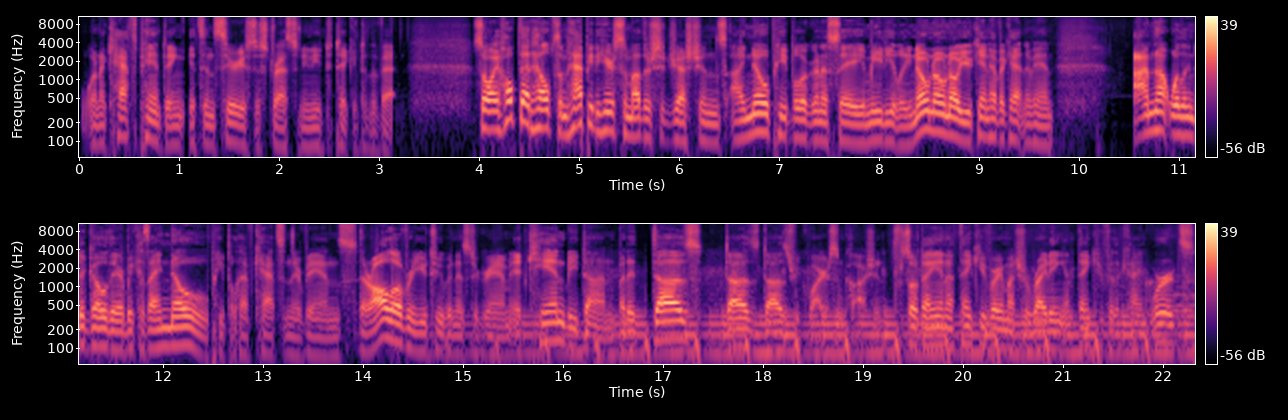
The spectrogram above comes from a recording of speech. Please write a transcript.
When a cat's panting, it's in serious distress and you need to take it to the vet. So I hope that helps. I'm happy to hear some other suggestions. I know people are going to say immediately, no, no, no, you can't have a cat in the van. I'm not willing to go there because I know people have cats in their vans. They're all over YouTube and Instagram. It can be done, but it does, does, does require some caution. So, Diana, thank you very much for writing and thank you for the kind words.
